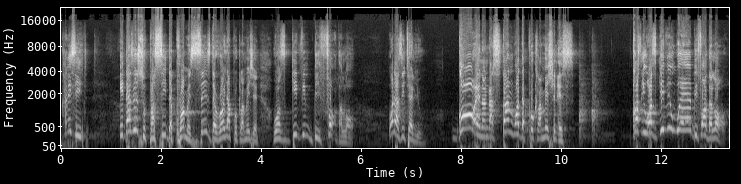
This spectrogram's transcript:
Can you see it? It doesn't supersede the promise since the royal proclamation was given before the law. What does it tell you? Go and understand what the proclamation is. Because it was given way before the law.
